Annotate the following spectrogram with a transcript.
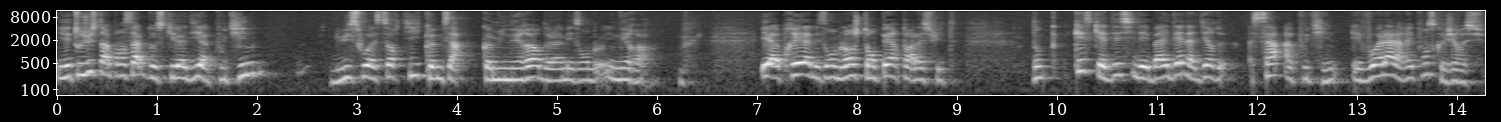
il est tout juste impensable que ce qu'il a dit à Poutine lui soit sorti comme ça, comme une erreur de la Maison Blanche, une erreur. Et après, la Maison Blanche tempère par la suite. Donc, qu'est-ce qui a décidé Biden à dire ça à Poutine? Et voilà la réponse que j'ai reçue.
